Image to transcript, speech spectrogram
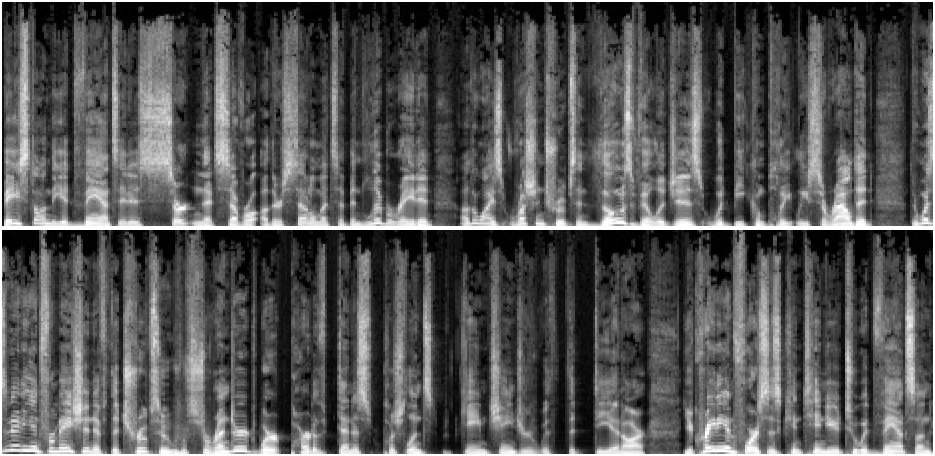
Based on the advance, it is certain that several other settlements have been liberated. Otherwise, Russian troops in those villages would be completely surrounded. There wasn't any information if the troops who surrendered were part of Denis Pushilin's game changer with the DNR. Ukrainian forces continued to advance on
